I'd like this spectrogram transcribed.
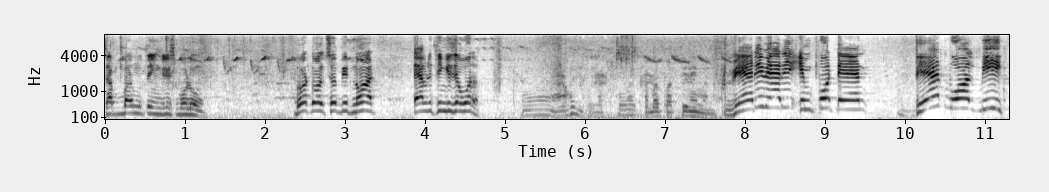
જબ્બર હું તો ઇંગ્લિશ બોલું. ડોટ also be not everything is over ખબર પડતી નહીં મને. Very very important that will be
